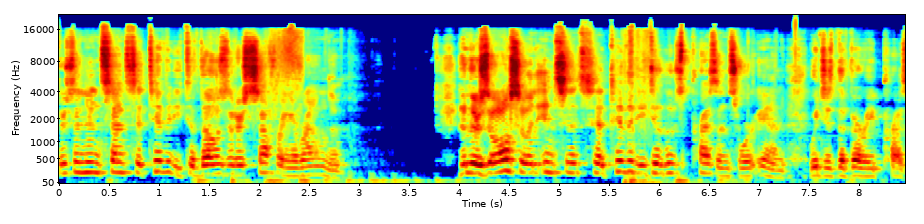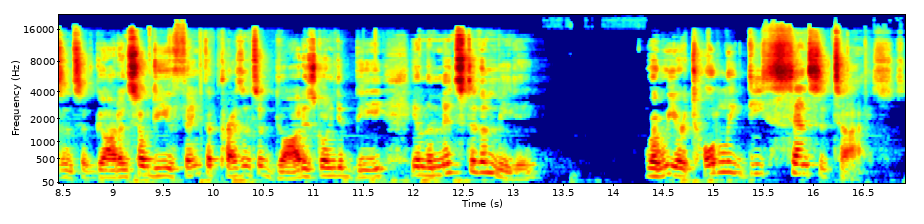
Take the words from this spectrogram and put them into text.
there's an insensitivity to those that are suffering around them. And there's also an insensitivity to whose presence we're in, which is the very presence of God. And so, do you think the presence of God is going to be in the midst of a meeting where we are totally desensitized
